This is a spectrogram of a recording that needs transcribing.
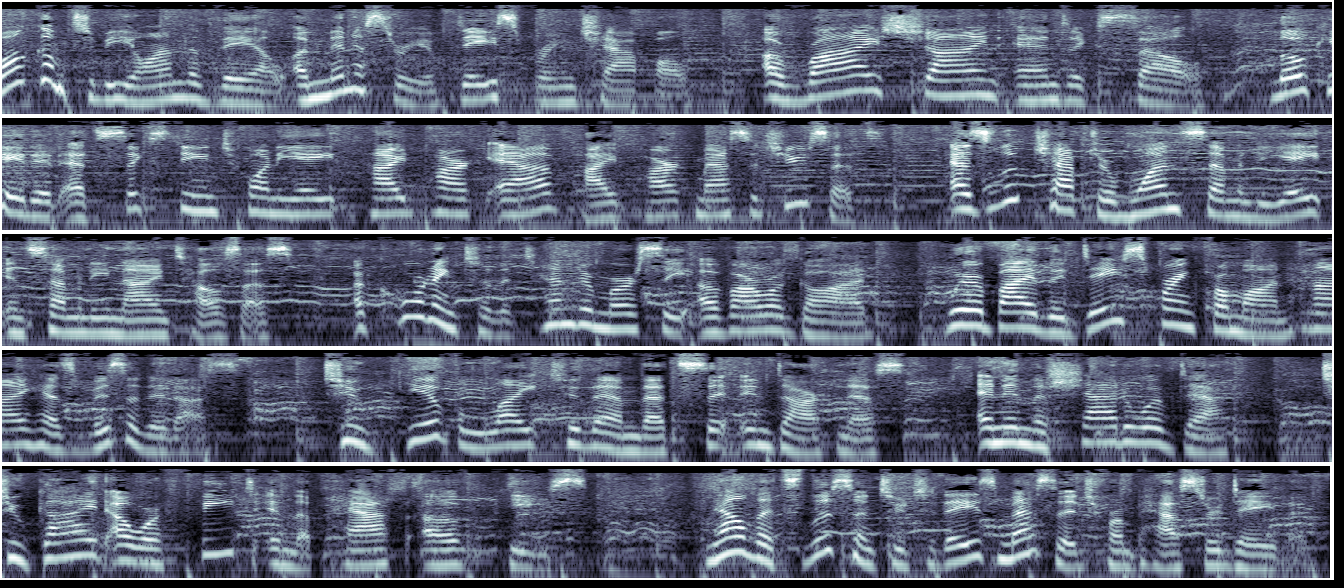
Welcome to Beyond the Veil, a ministry of Day Spring Chapel. Arise, shine, and excel. Located at 1628 Hyde Park Ave, Hyde Park, Massachusetts. As Luke chapter 178 and 79 tells us, according to the tender mercy of our God, whereby the day spring from on high has visited us, to give light to them that sit in darkness and in the shadow of death, to guide our feet in the path of peace. Now let's listen to today's message from Pastor David.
